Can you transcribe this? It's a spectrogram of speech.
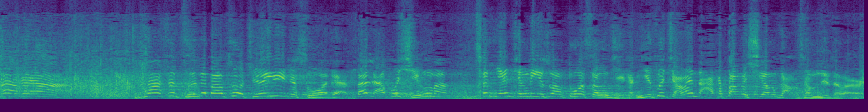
那个呀，那是指着帮做绝育的说的，咱俩不行吗？趁年轻力壮多生几个，你说将来哪个当个乡长什么的这玩意儿？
